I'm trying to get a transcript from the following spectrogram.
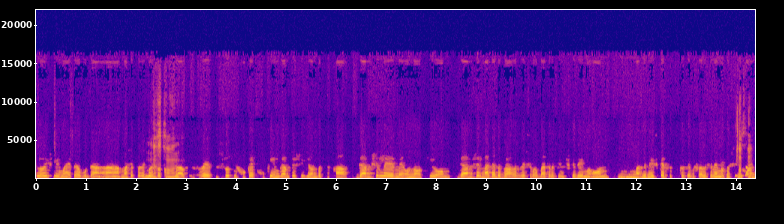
לא השלימה את העבודה, אה, מה שצריך נכון. לעשות עכשיו זה פשוט לחוקק חוקים, גם של שוויון בשכר, גם של אה, מעונות יום, גם של, מה זה הדבר הזה של 4,000 שקלי מעון? מה, למי יש כסף כזה בכלל לשלם? אז נשים נכון.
